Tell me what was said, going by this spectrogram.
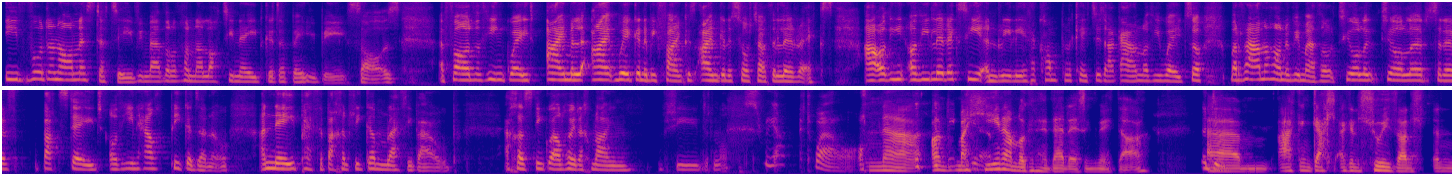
I fod yn onest â ti, fi'n meddwl oedd hwnna lot i wneud gyda baby, soz. Y ffordd oedd hi'n gweud, I'm a, I, we're going to be fine because I'm going to sort out the lyrics. A oedd hi, hi lyrics hi yn really eitha complicated ac awn oedd hi weid. So mae'r rhan ohono fi'n meddwl, tu ôl, tu ôl yr sort of backstage, oedd hi'n helpu gyda nhw a wneud pethau bach yn rhy gymleth i bawb. Achos ni'n gweld hwyrach mlaen she did not react well. Na, ond mae hi'n amlwg yn hyderus yn gwneud da. Um, ac yn, gall, ac yn llwyddo yn,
